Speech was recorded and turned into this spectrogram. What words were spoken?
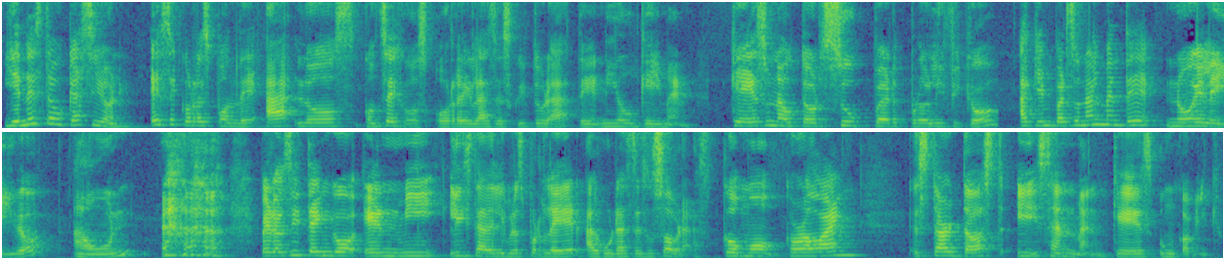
Y en esta ocasión, ese corresponde a los consejos o reglas de escritura de Neil Gaiman, que es un autor súper prolífico, a quien personalmente no he leído aún, pero sí tengo en mi lista de libros por leer algunas de sus obras, como Coraline, Stardust y Sandman, que es un cómic.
